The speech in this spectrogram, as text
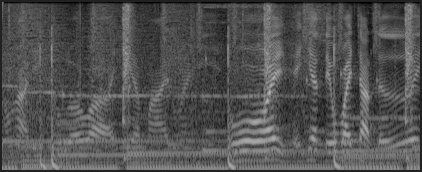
ต้องหาที่ดูแล้วว่าเหี้ยไม้ด้วยโอ้ยไอ้เหี้ยเตียวไวจัดเลย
